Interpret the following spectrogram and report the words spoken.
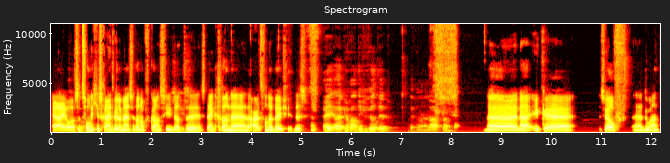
ja, joh, als het zonnetje schijnt, willen mensen gewoon op vakantie. Dat uh, is denk ik gewoon uh, de aard van het beestje. Dus. Hey, heb je nog een antiverveel tip? Even een laatste. Uh, nou, ik uh, zelf uh, doe aan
